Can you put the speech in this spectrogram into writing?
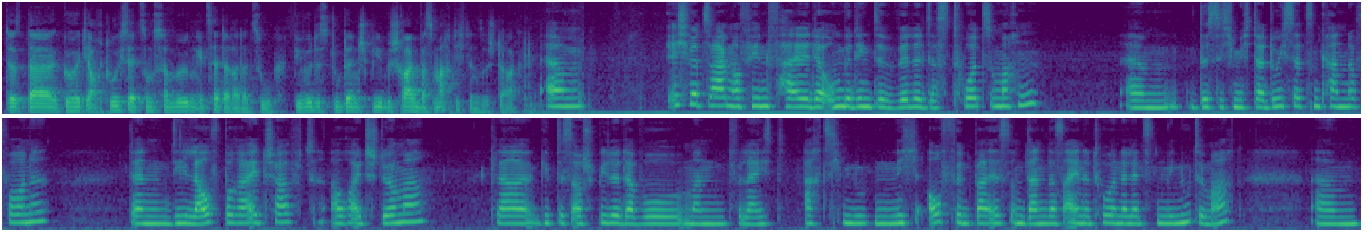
das, da gehört ja auch Durchsetzungsvermögen etc. dazu. Wie würdest du dein Spiel beschreiben? Was macht dich denn so stark? Ähm, ich würde sagen, auf jeden Fall der unbedingte Wille, das Tor zu machen, ähm, dass ich mich da durchsetzen kann da vorne. Dann die Laufbereitschaft, auch als Stürmer. Klar gibt es auch Spiele da, wo man vielleicht 80 Minuten nicht auffindbar ist und dann das eine Tor in der letzten Minute macht. Ähm,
